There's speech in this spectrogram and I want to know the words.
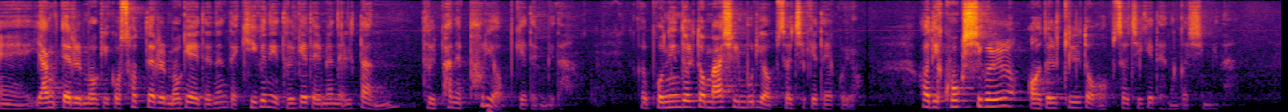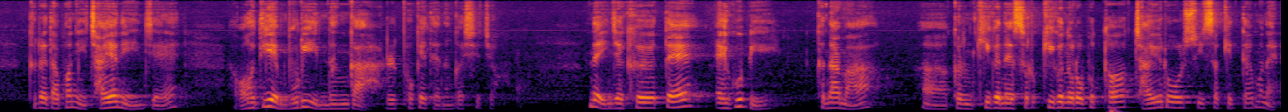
예, 양떼를 먹이고 소떼를 먹여야 되는데 기근이 들게 되면 일단 들판에 풀이 없게 됩니다. 그 본인들도 마실 물이 없어지게 되고요. 어디 곡식을 얻을 길도 없어지게 되는 것입니다. 그러다 보니 자연이 이제 어디에 물이 있는가를 보게 되는 것이죠. 근데 이제 그때 애굽이 그나마 어, 그런 기근으로부터 자유로울 수 있었기 때문에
